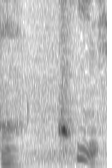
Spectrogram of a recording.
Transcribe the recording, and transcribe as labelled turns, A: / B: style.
A: Huh. Cool.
